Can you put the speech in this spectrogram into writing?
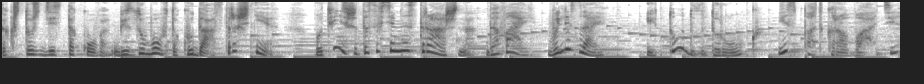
Так что ж здесь такого? Без зубов-то куда страшнее? Вот видишь, это совсем не страшно. Давай, вылезай. И тут вдруг из-под кровати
